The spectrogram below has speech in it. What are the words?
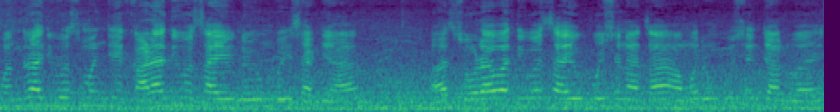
पंधरा दिवस म्हणजे काळा दिवस आहे नवी मुंबईसाठी हा आज सोळावा दिवस आहे उपोषणाचा अमर उपोषण चालू आहे.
